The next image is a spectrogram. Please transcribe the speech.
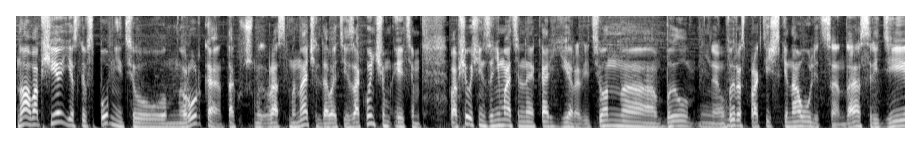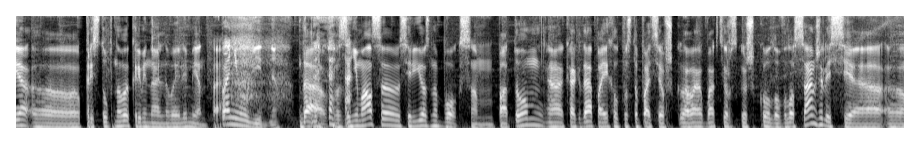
Ну а вообще, если вспомнить у Рурка, так уж раз мы начали, давайте и закончим этим. Вообще очень занимательная карьера, ведь он э, был, вырос практически на улице, да, среди э, преступного криминального элемента. По нему видно. Да, занимался серьезно боксом. Потом, когда поехал поступать в, в актерскую школу в Лос-Анджелесе, э,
